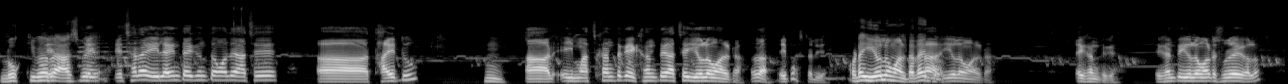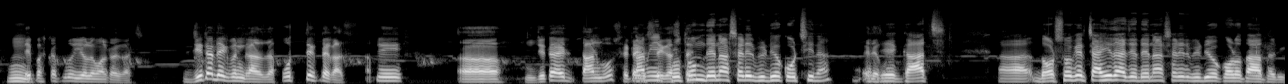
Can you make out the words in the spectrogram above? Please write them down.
লোক কীভাবে আসবে? এছাড়া এই লাইনটায় কিন্তু আমাদের আছে থাই টু। আর এই মাঝখান থেকে এখান থেকে আছে ইয়েলো মালটা দাদা এই পাশটা দিয়ে। ওটা ইয়েলো মালটা তাই তো? হ্যাঁ ইয়েলো মালটা। এখান থেকে। এখান থেকে ইয়েলো মালটা শুরু হয়ে গেল। এই পাশটা পুরো ইয়েলো মালটার গাছ। যেটা দেখবেন গাছ দা প্রত্যেকটা গাছ আপনি যেটা টানবো সেটা আমি প্রথম দে নার্সারির ভিডিও করছি না। যে গাছ আহ, দর্শকের চাহিদা যে দে নার্সারির ভিডিও করো তাড়াতাড়ি।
